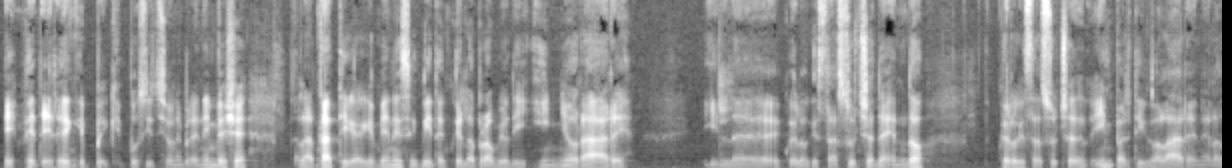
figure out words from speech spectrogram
e vedere che, che posizione prende. Invece la tattica che viene eseguita è quella proprio di ignorare il, eh, quello che sta succedendo, quello che sta succedendo in particolare nella,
